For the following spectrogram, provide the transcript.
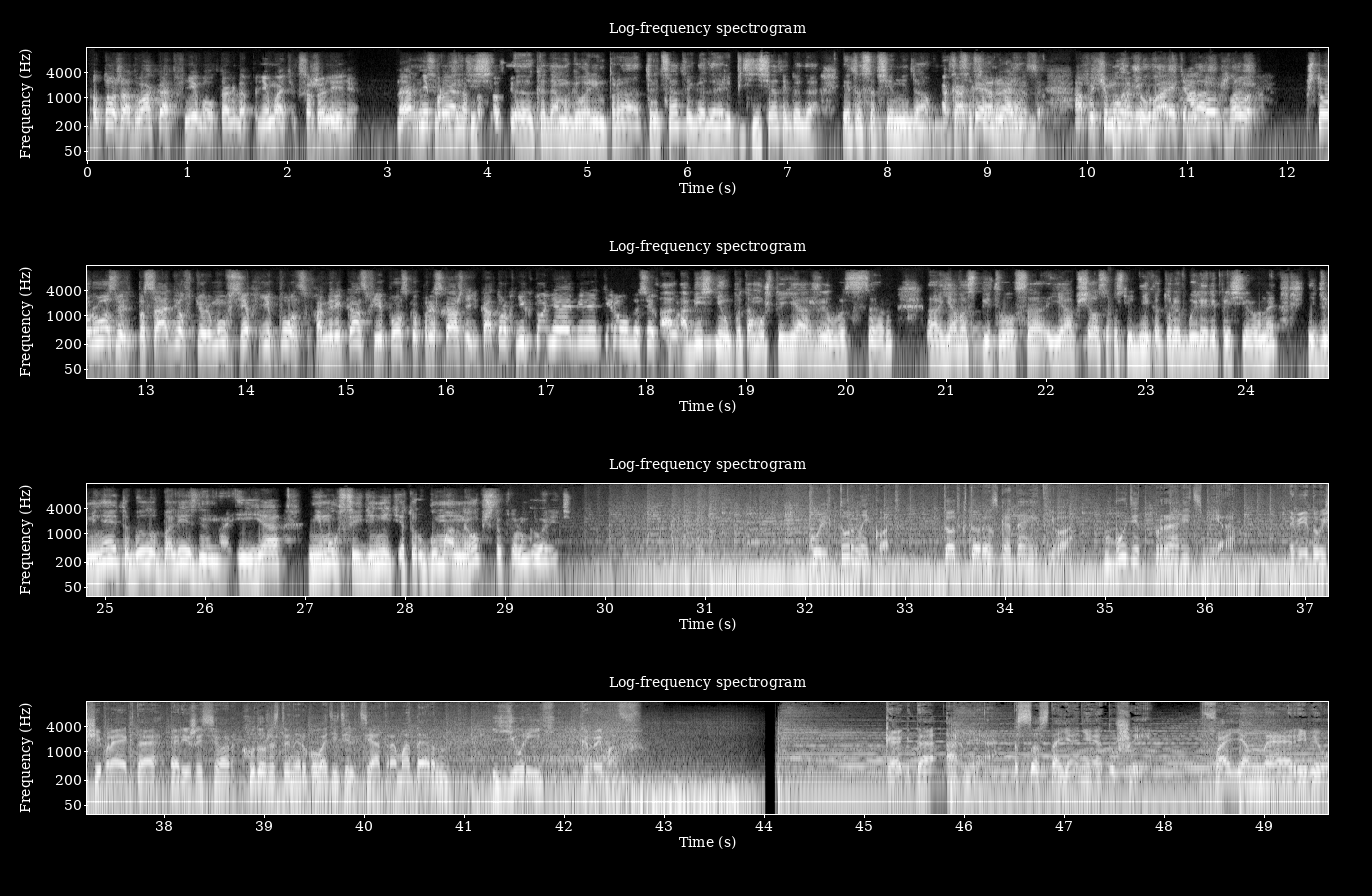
Но тоже адвокатов не было тогда, понимаете, к сожалению. Наверное, ну, неправильно поступил. Э, когда мы говорим про 30-е годы или 50-е годы, это совсем недавно. А это какая разница? Недавно. А почему ну, вы хорошо, говорите ваш, о том, что ваш что Рузвельт посадил в тюрьму всех японцев, американцев японского происхождения, которых никто не реабилитировал до сих а, пор. А, объясню, потому что я жил в СССР, а, я воспитывался, я общался с людьми, которые были репрессированы, и для меня это было болезненно, и я не мог соединить это гуманное общество, о котором говорите. Культурный код. Тот, кто разгадает его, будет править миром. Ведущий проекта, режиссер, художественный руководитель театра «Модерн» Юрий Грымов. Когда армия. Состояние души. Военное ревю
